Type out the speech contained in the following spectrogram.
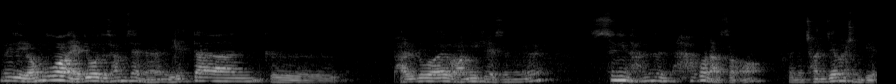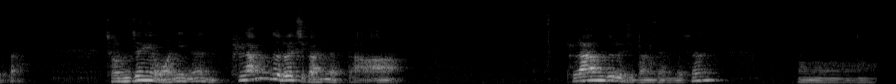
근데 이제 영국왕 에드워드 3세는 일단 그 발루아의 왕위 계승을 승인하는 하고 나서 그다음에 전쟁을 준비했다. 전쟁의 원인은 플랑드르 지방이었다. 플랑드르 지방이라는 것은 어,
